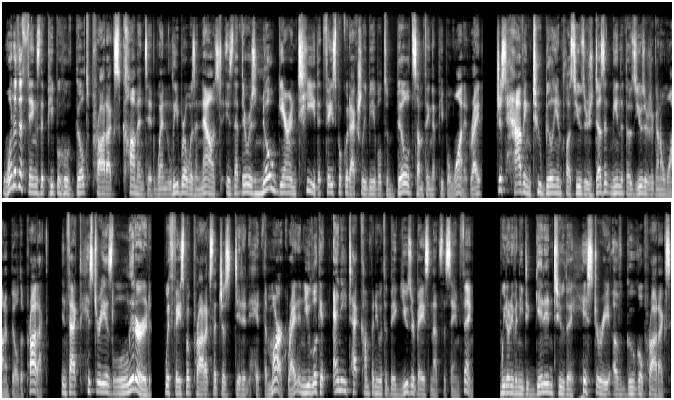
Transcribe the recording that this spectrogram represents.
one of the things that people who have built products commented when Libra was announced is that there was no guarantee that Facebook would actually be able to build something that people wanted, right? Just having 2 billion plus users doesn't mean that those users are going to want to build a product. In fact, history is littered with Facebook products that just didn't hit the mark, right? And you look at any tech company with a big user base, and that's the same thing. We don't even need to get into the history of Google products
